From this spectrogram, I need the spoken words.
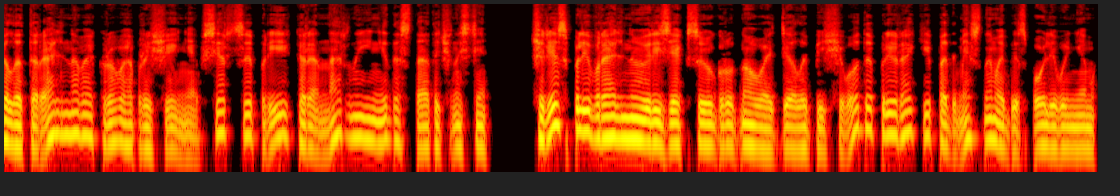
коллатерального кровообращения в сердце при коронарной недостаточности через плевральную резекцию грудного отдела пищевода при раке под местным обезболиванием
